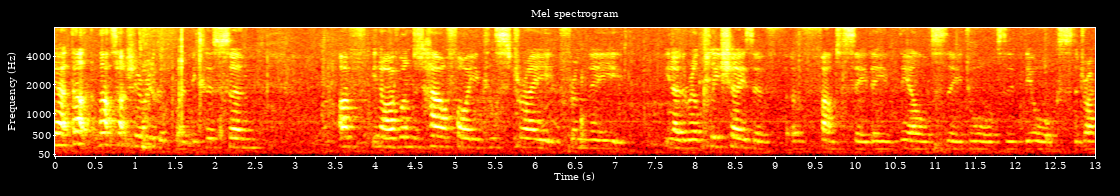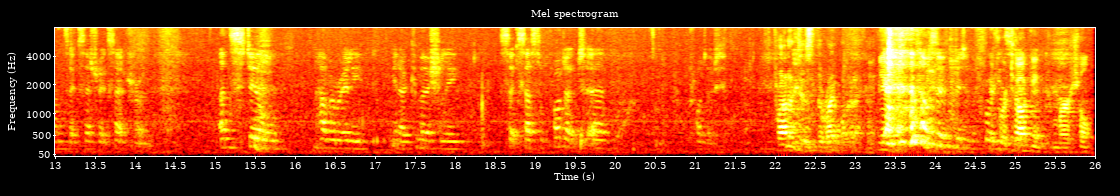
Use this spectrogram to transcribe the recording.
yeah, that, that's actually a really good point because um, I've, you know, I've wondered how far you can stray from the you know, the real cliches of, of fantasy, the, the elves, the dwarves, the, the orcs, the dragons, etc., etc., and still have a really, you know, commercially successful product. Uh, product. Product is the right word, I think. Yeah, that was a bit of a Freudian if we're slip. talking commercial,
